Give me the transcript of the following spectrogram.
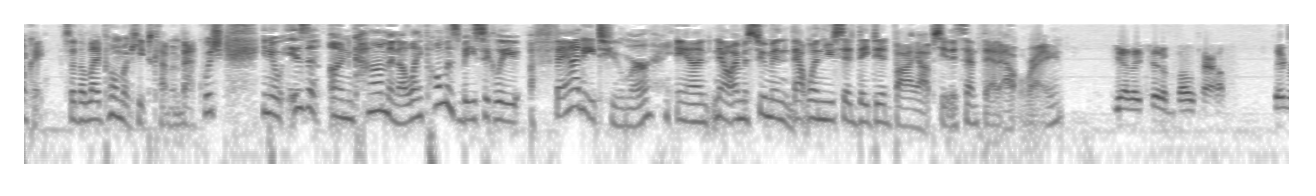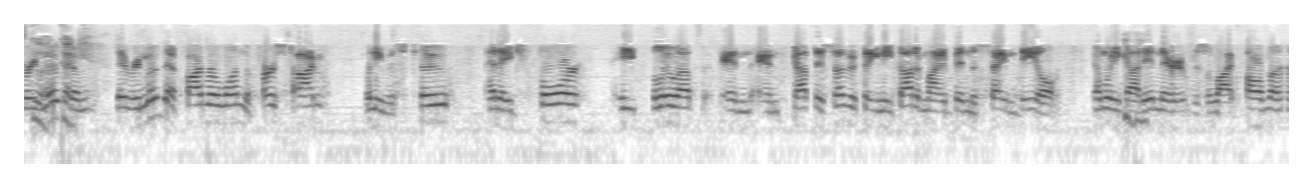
Okay, so the lipoma keeps coming back, which, you know, isn't uncommon. A lipoma is basically a fatty tumor, and now I'm assuming that one you said they did biopsy. They sent that out, right? Yeah, they sent them both out. They removed good. them. They removed that fibro one the first time when he was two. At age four, he blew up and and got this other thing. And he thought it might have been the same deal. And when he got mm-hmm. in there, it was a lipoma.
